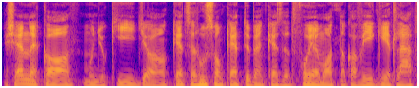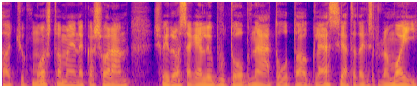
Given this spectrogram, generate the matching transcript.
És ennek a mondjuk így a 2022-ben kezdett folyamatnak a végét láthatjuk most, amelynek a során Svédország előbb-utóbb NATO tag lesz, illetve a mai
